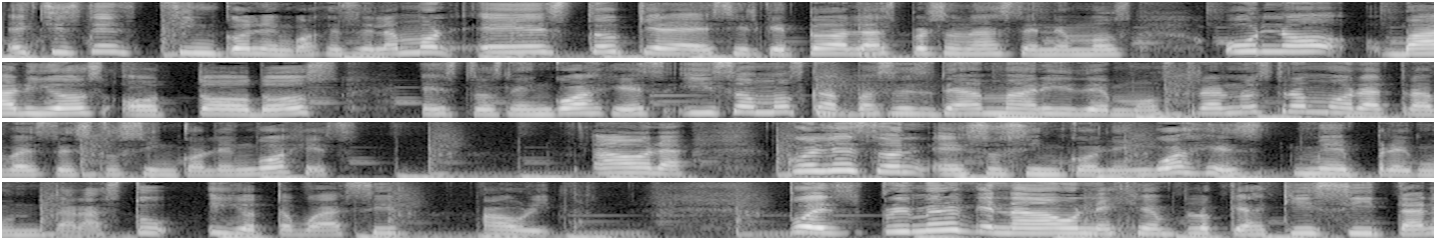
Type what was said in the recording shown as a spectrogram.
existen cinco lenguajes del amor. Esto quiere decir que todas las personas tenemos uno, varios o todos estos lenguajes y somos capaces de amar y demostrar nuestro amor a través de estos cinco lenguajes. Ahora, ¿cuáles son esos cinco lenguajes? Me preguntarás tú y yo te voy a decir ahorita. Pues primero que nada un ejemplo que aquí citan,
